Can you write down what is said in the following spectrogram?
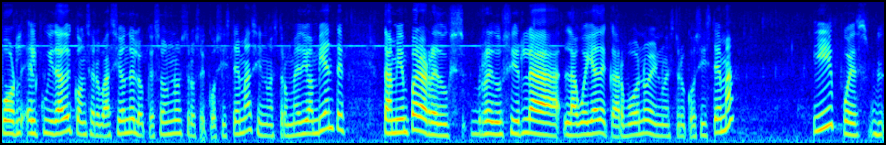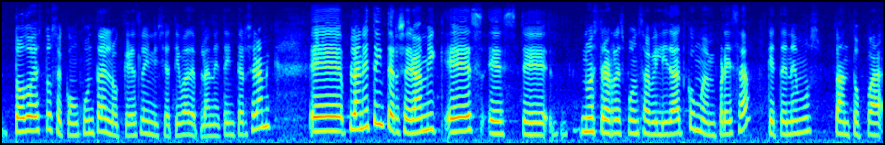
por el cuidado y conservación de lo que son nuestros ecosistemas y nuestro medio ambiente también para reducir la, huella de carbono en nuestro ecosistema. Y pues todo esto se conjunta en lo que es la iniciativa de Planeta Interceramic. Eh, Planeta Interceramic es este, nuestra responsabilidad como empresa que tenemos tanto para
